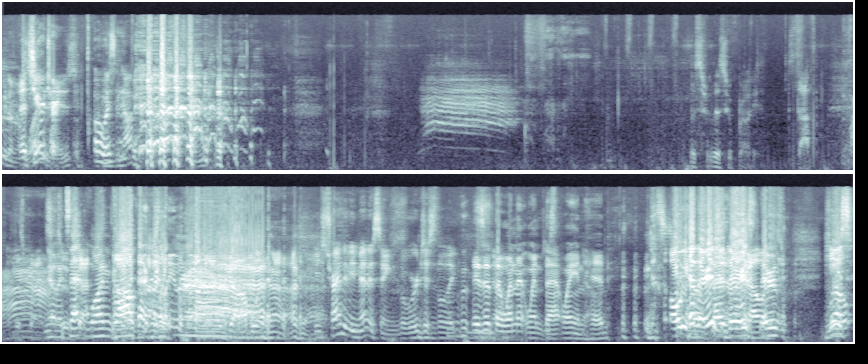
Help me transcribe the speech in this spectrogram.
We don't know It's what your it turn. is. Oh, He's is it? This this would probably stop. at this point. No, So it's that got- one goblin. Ah, he's trying to be menacing, but we're just like. Is it the one that went that way and hid? Oh yeah, there is. another There's, goblin. there's, He's well,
